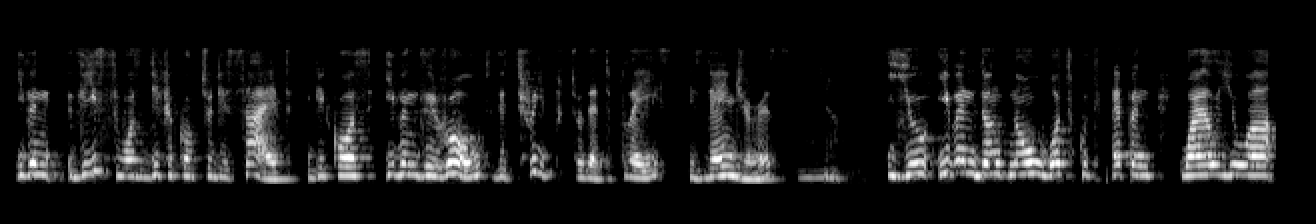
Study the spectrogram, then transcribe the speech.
Even this was difficult to decide because even the road, the trip to that place is dangerous. Yeah. You even don't know what could happen while you are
